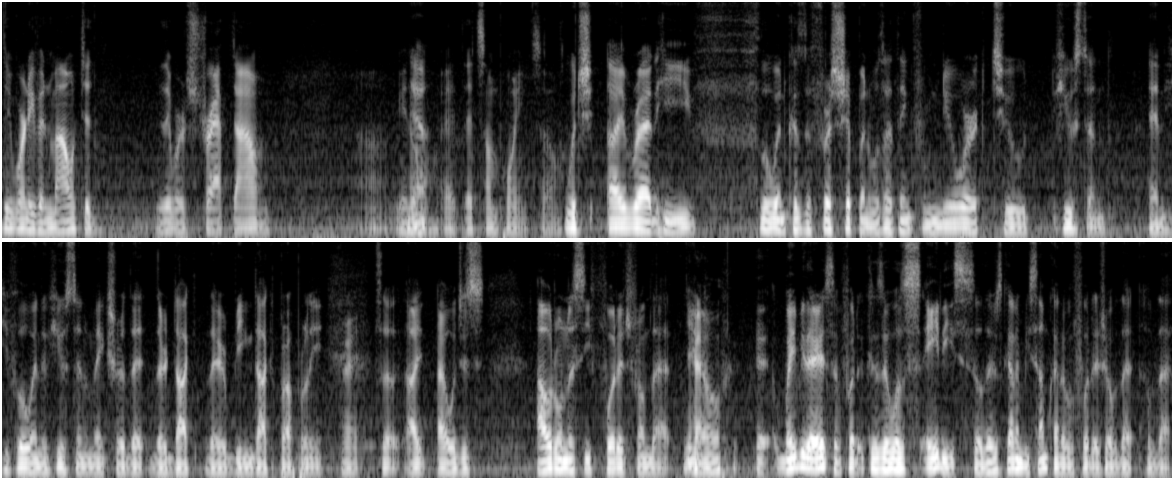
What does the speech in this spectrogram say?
they weren't even mounted; they were strapped down. Uh, you know, at, at some point. So Which I read he flew in because the first shipment was I think from Newark to Houston, and he flew into Houston to make sure that they're dock they're being docked properly. right, So I I would just I would want to see footage from that. You Yeah. know, Uh, maybe there is a footage because it was 80s, so there's got to be some kind of a footage of that of that,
